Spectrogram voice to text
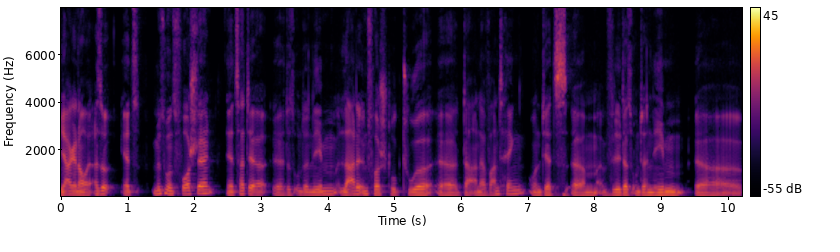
Ja, genau. Also jetzt müssen wir uns vorstellen, jetzt hat der, äh, das Unternehmen Ladeinfrastruktur äh, da an der Wand hängen und jetzt ähm, will das Unternehmen äh,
